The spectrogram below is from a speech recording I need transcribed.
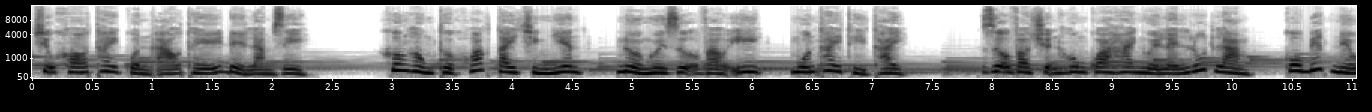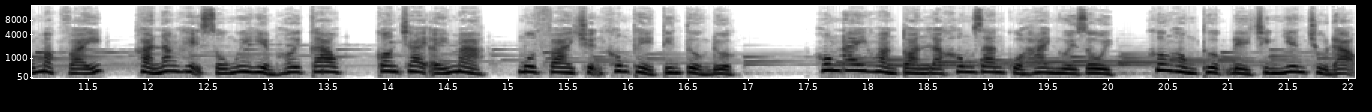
chịu khó thay quần áo thế để làm gì. Khương Hồng Thược khoác tay Trình Nhiên, nửa người dựa vào y, muốn thay thì thay. Dựa vào chuyện hôm qua hai người lén lút làm, cô biết nếu mặc váy, khả năng hệ số nguy hiểm hơi cao, con trai ấy mà, một vài chuyện không thể tin tưởng được. Hôm nay hoàn toàn là không gian của hai người rồi, Khương Hồng Thược để Trình Nhiên chủ đạo,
